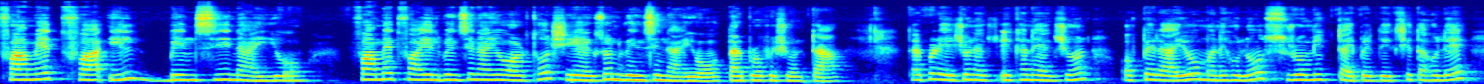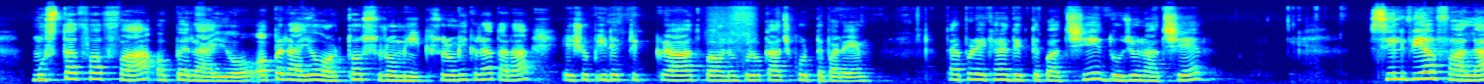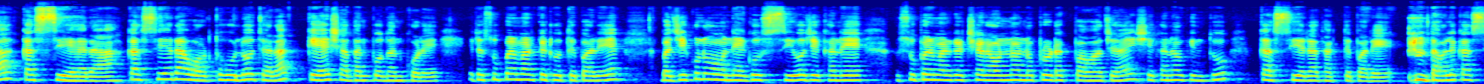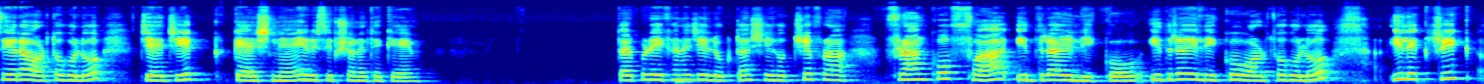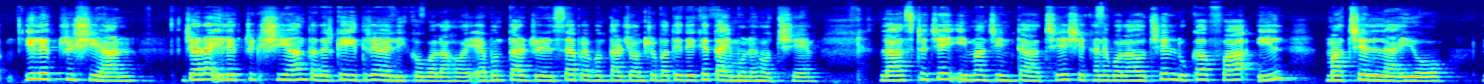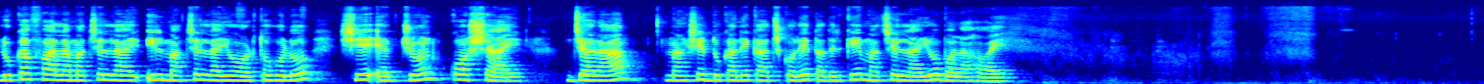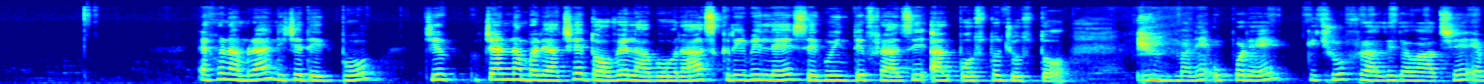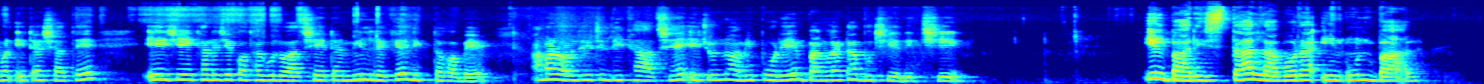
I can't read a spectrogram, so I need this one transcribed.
ফামেদ ফাইল বেনসিনাইও। ফামেদ ফাইল বেনসিনাইও অর্থ সে একজন বেনসিনাইও, তার প্রফেশনটা তারপরে একজন, এক- এখানে একজন অপেরায়ো মানে হলো শ্রমিক টাইপের দেখছি, তাহলে মুস্তাফা ফা অপেরায়ো। অপেরায়ো অর্থ শ্রমিক। শ্রমিকরা তারা এইসব ইলেকট্রিক কাজ বা অনেকগুলো কাজ করতে পারে। তারপরে এখানে দেখতে পাচ্ছি দুজন আছে। সিলভিয়া ফালা কাসিয়ারা। কাসিয়ারা অর্থ হলো যারা ক্যাশ আদান প্রদান করে। এটা সুপার মার্কেট হতে পারে। বা যে কোনো নেগোসিও যেখানে সুপারমার্কেট ছাড়া অন্যান্য প্রোডাক্ট পাওয়া যায়, সেখানেও কিন্তু কাসিয়ারা থাকতে পারে। তাহলে কাসিয়ারা অর্থ হলো যে যে ক্যাশ নেয় রিসিপশনে থেকে। তারপরে এখানে যে লোকটা, সে হচ্ছে ফ্রা, ফ্রাঙ্কো ফা ইদ্রায়েলিকো ইদ্রায়েলিকো অর্থ হলো ইলেকট্রিক, ইলেকট্রিশিয়ান। যারা ইলেকট্রিশিয়ান, তাদেরকে ইদ্রায়েলিকো বলা হয় এবং তার ড্রেস আপ এবং তার যন্ত্রপাতি দেখে তাই মনে হচ্ছে। লাস্ট যে ইমাজিনটা আছে, সেখানে বলা হচ্ছে লুকাফা ইল মাচেল্লাইও। লুকাফা লা লাই ইল মাছের লাইও অর্থ হলো, সে একজন কসাই যারা মাংসের দোকানে কাজ করে, তাদেরকে মাছের লাইও বলা হয়। এখন আমরা নিচে দেখব যে চার নম্বরে আছে দবে লাবোরা স্ক্রিবিলে সেগুইন্তে, ফ্রাজি, আল পোস্ত, জুস্ত। মানে উপরে কিছু ফ্রাজি দেওয়া আছে এবং এটার সাথে এই যে এখানে যে কথাগুলো আছে, এটার মিল রেখে লিখতে হবে। আমার অলরেডি লেখা আছে এই জন্য আমি পড়ে বাংলাটা বুঝিয়ে দিচ্ছি। ইল বারিস্তা লাবোরা ইন উন বার।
